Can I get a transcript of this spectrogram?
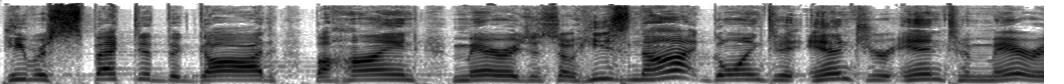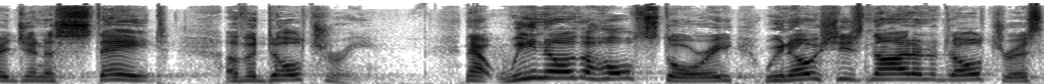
He respected the God behind marriage, and so he's not going to enter into marriage in a state of adultery. Now, we know the whole story. We know she's not an adulteress.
